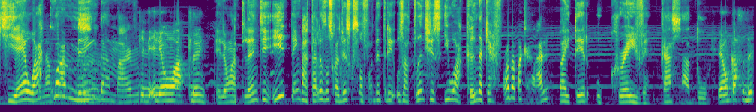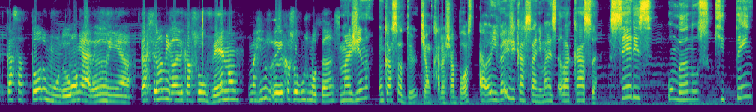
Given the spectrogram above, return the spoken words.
que é o Aquaman da Marvel. Ele, ele é um Atlante. Ele é um Atlante e tem batalhas nos quadrinhos que são foda entre os Atlantes e o Wakanda, que é foda pra caralho. Vai ter o Craven, caçador. Ele é um caçador que caça todo mundo. O Homem-Aranha. Ah, Se eu não me engano, ele caçou o Venom. Imagina, ele caçou alguns mutantes. Imagina um caçador, que é um cara já bosta. Ao invés de caçar animais, ela caça seres humanos que têm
